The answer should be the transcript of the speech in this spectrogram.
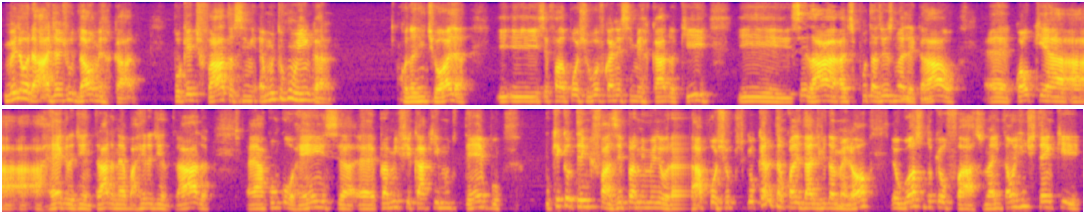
melhorar, de ajudar o mercado. Porque, de fato, assim, é muito ruim, cara. Quando a gente olha e, e, você fala, poxa, eu vou ficar nesse mercado aqui e, sei lá, a disputa às vezes não é legal, é, qual que é a, a, a, regra de entrada, né, a barreira de entrada, é, a concorrência, é, para mim ficar aqui muito tempo, o que, que eu tenho que fazer para me melhorar? Ah, poxa, eu, eu, quero ter uma qualidade de vida melhor, eu gosto do que eu faço, né? Então a gente tem que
